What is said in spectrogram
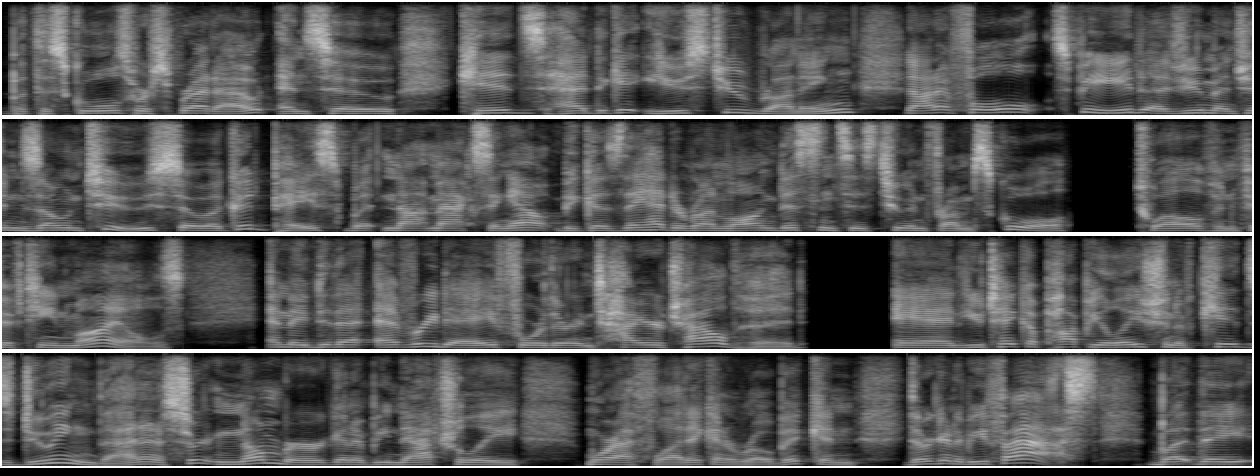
but the schools were spread out. And so kids had to get used to running, not at full speed, as you mentioned, zone two. So a good pace, but not maxing out because they had to run long distances to and from school, 12 and 15 miles. And they did that every day for their entire childhood and you take a population of kids doing that and a certain number are going to be naturally more athletic and aerobic and they're going to be fast. But they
